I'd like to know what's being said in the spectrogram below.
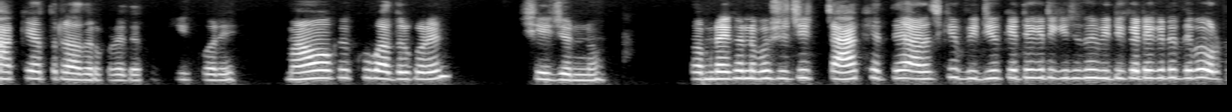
মাকে এতটা আদর করে, দেখো কি করে। মাও ওকে খুব আদর করেন, সেই জন্য। তো আমরা এখানে বসেছি চা খেতে। আর আজকে ভিডিও কেটে কেটে, কিছুদিন ভিডিও কেটে কেটে দেবে, অল্প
